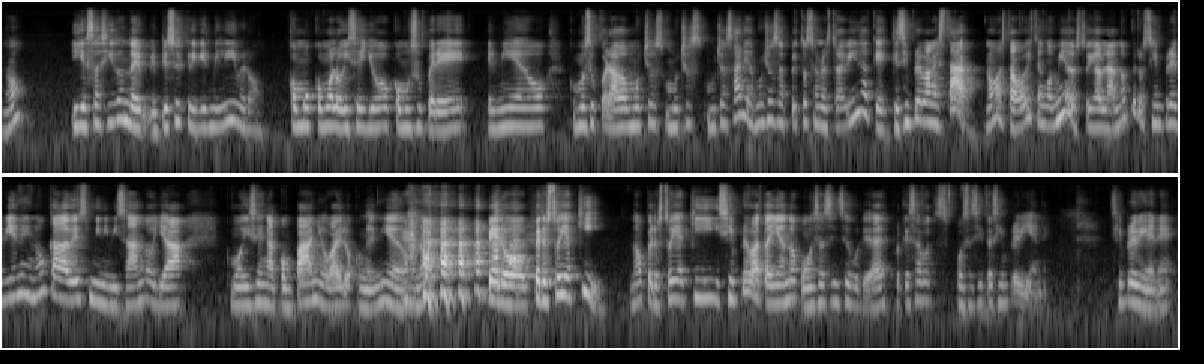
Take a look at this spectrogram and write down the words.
¿No? Y es así donde empiezo a escribir mi libro. Cómo, cómo lo hice yo, cómo superé el miedo, cómo he superado muchos, muchos, muchas áreas, muchos aspectos en nuestra vida que, que siempre van a estar, ¿no? Hasta hoy tengo miedo, estoy hablando, pero siempre vienen, ¿no? Cada vez minimizando ya, como dicen, acompaño, bailo con el miedo, ¿no? Pero, pero estoy aquí, ¿no? Pero estoy aquí siempre batallando con esas inseguridades porque esa vocecita siempre viene, siempre viene.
